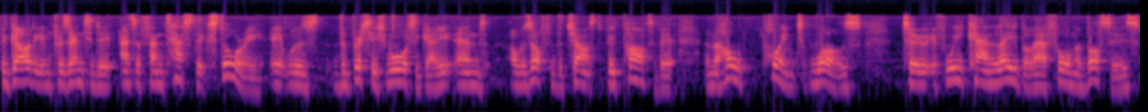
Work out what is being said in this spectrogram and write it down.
the Guardian presented it as a fantastic story. It was the British Watergate, and I was offered the chance to be part of it. And the whole point was to, if we can label our former bosses,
